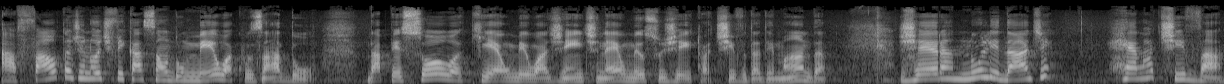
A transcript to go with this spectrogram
A falta de notificação do meu acusado, da pessoa que é o meu agente, né, o meu sujeito ativo da demanda, gera nulidade relativa.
